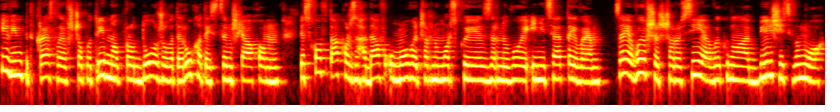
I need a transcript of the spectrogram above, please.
І він підкреслив, що потрібно продовжувати рухатись цим шляхом. Пісков також згадав умови Чорноморської зернової ініціативи, заявивши, що Росія виконала більшість вимог,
